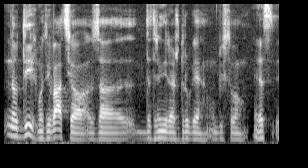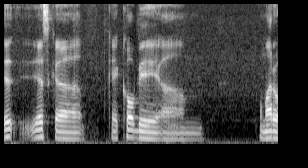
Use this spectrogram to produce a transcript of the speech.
navdih, motivacijo, za, da treniraš druge. V bistvu. Jaz, jaz, jaz ki je Kobi um, umrl,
